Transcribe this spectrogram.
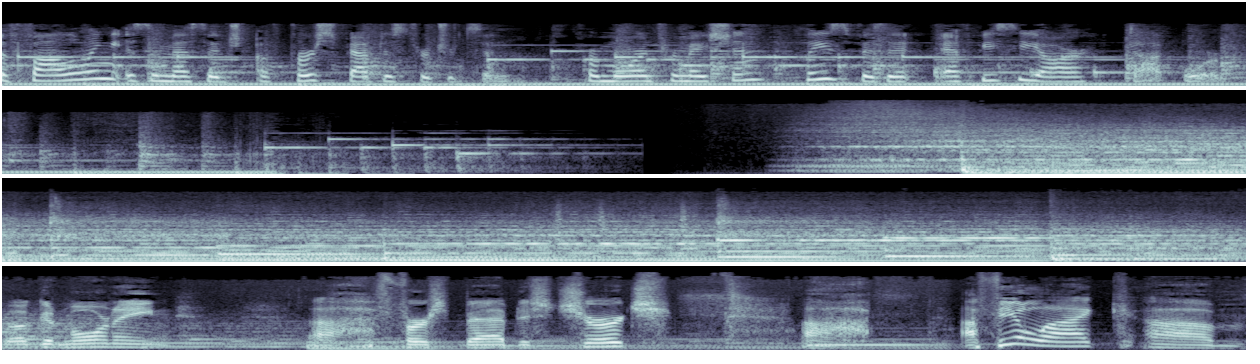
The following is a message of First Baptist Richardson. For more information, please visit fbcr.org. Well, good morning, uh, First Baptist Church. Uh, I feel like um,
